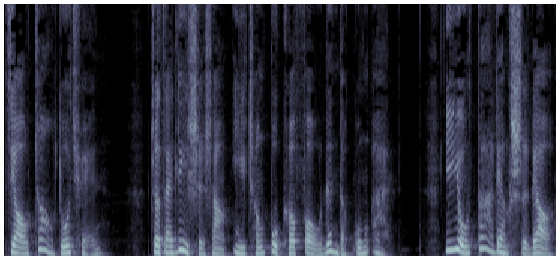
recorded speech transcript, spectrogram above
矫诏夺权，这在历史上已成不可否认的公案，已有大量史料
